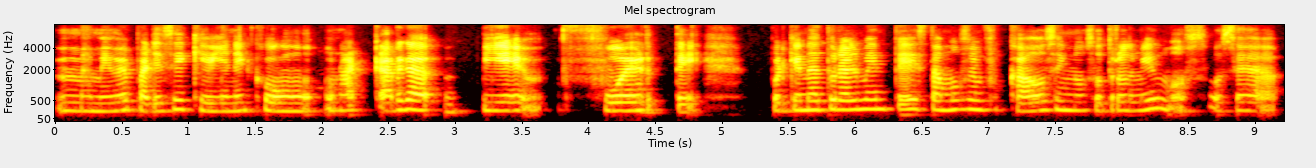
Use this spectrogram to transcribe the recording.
a mí me parece que viene con una carga bien fuerte, porque naturalmente estamos enfocados en nosotros mismos, o sea,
